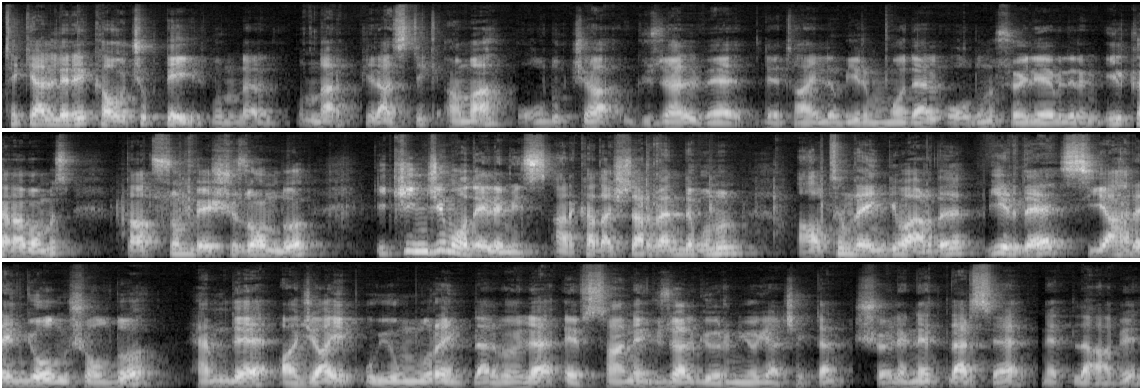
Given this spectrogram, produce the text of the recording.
tekerleri kauçuk değil bunların. Bunlar plastik ama oldukça güzel ve detaylı bir model olduğunu söyleyebilirim. İlk arabamız Datsun 510'du. İkinci modelimiz arkadaşlar bende bunun altın rengi vardı. Bir de siyah rengi olmuş oldu. Hem de acayip uyumlu renkler böyle. Efsane güzel görünüyor gerçekten. Şöyle netlerse netle abi.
